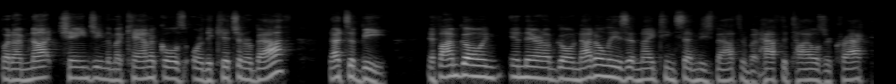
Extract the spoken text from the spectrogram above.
but I'm not changing the mechanicals or the kitchen or bath, that's a B. If I'm going in there and I'm going, not only is it a 1970s bathroom, but half the tiles are cracked.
